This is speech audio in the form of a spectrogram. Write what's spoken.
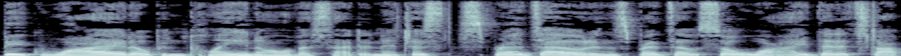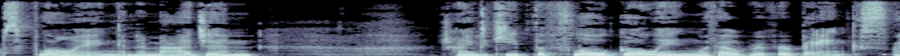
big wide open plain all of a sudden, it just spreads out and spreads out so wide that it stops flowing. And imagine trying to keep the flow going without riverbanks.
